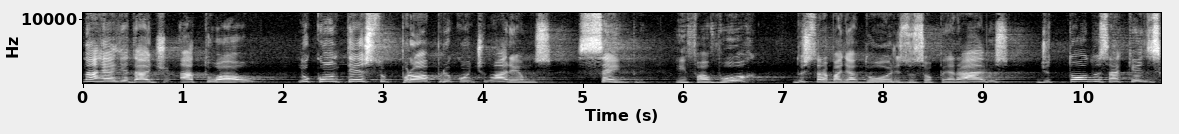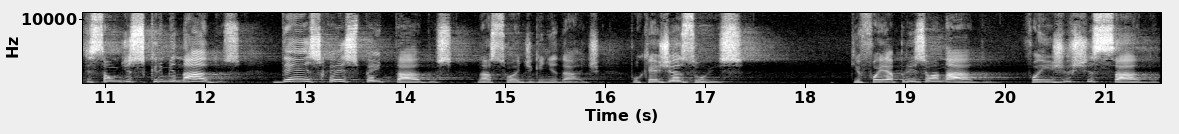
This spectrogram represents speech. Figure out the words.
Na realidade atual, no contexto próprio, continuaremos sempre em favor dos trabalhadores, dos operários, de todos aqueles que são discriminados, desrespeitados na sua dignidade. Porque Jesus, que foi aprisionado, foi injustiçado,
